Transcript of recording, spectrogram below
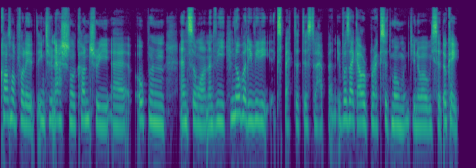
cosmopolitan international country, uh, open and so on, and we nobody really expected this to happen. It was like our Brexit moment, you know, where we said, okay.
